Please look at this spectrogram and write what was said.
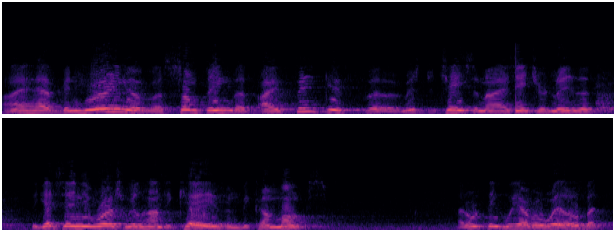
I have been hearing of uh, something that I think if uh, Mr. Chase and I naturedly that if it gets any worse, we'll hunt a cave and become monks. I don't think we ever will, but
